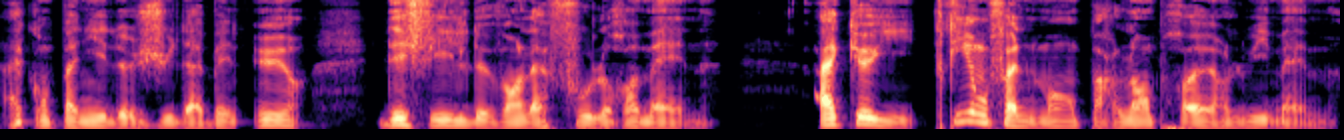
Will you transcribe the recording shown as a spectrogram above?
accompagné de Judas Ben-Hur, défile devant la foule romaine, accueilli triomphalement par l'empereur lui-même.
